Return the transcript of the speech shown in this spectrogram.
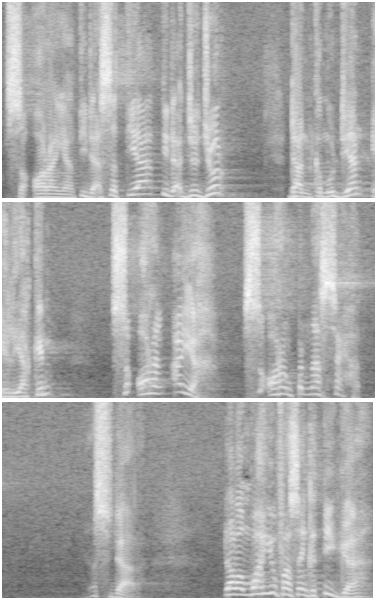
Seorang yang tidak setia, tidak jujur, dan kemudian Eliakim seorang ayah, seorang penasehat. Ya, saudara, dalam Wahyu fase yang ketiga,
